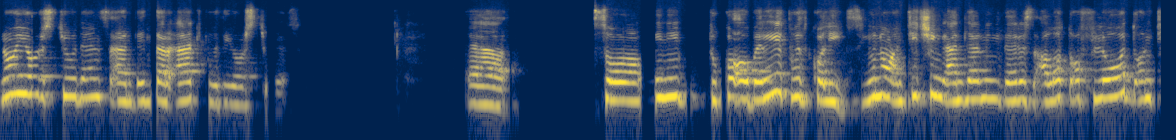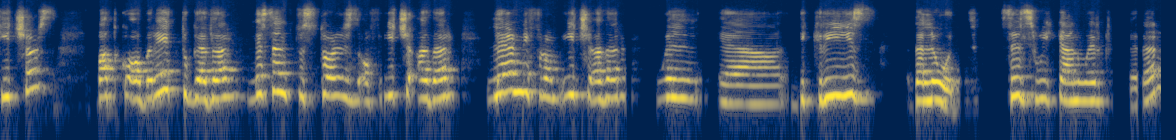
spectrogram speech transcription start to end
know your students and interact with your students. Uh, so we need to cooperate with colleagues. You know, in teaching and learning, there is a lot of load on teachers, but cooperate together, listen to stories of each other, learn from each other will uh, decrease the load since we can work together.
